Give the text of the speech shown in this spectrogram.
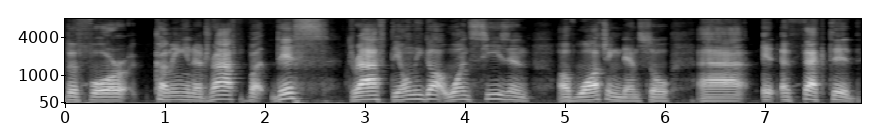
before coming in a draft. But this draft, they only got one season of watching them, so uh, it affected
